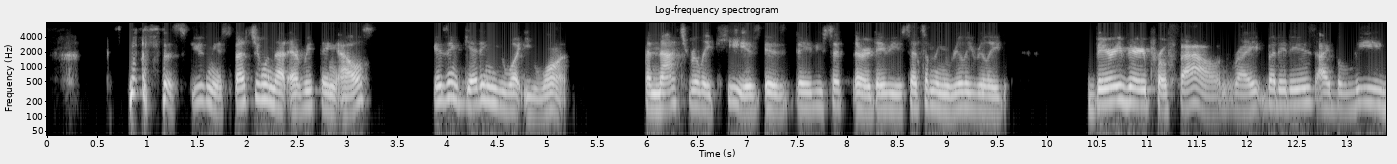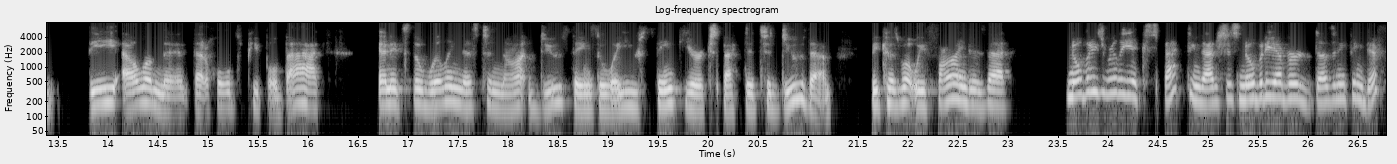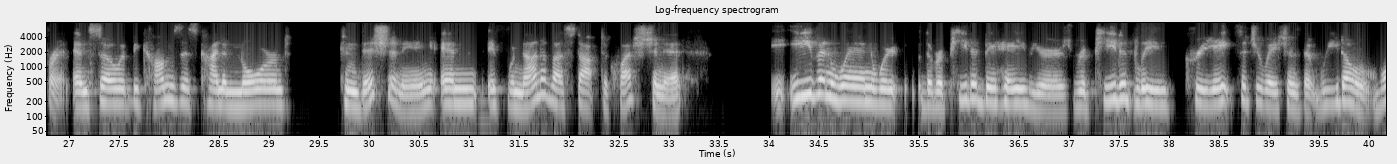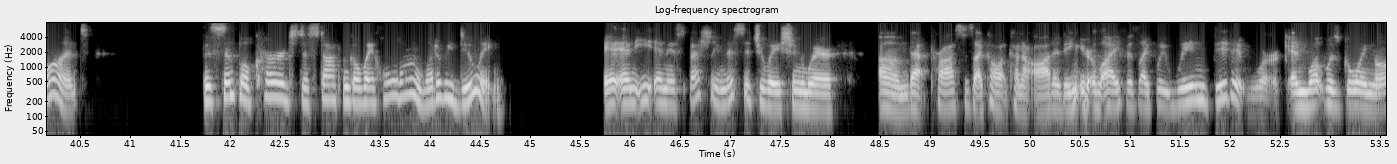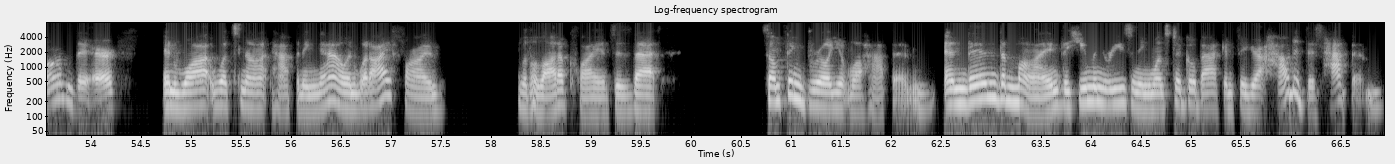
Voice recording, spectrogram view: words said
Excuse me, especially when that everything else isn't getting you what you want. And that's really key is, is Dave, you said, or Dave, you said something really, really very, very profound, right? But it is, I believe, the element that holds people back. And it's the willingness to not do things the way you think you're expected to do them. Because what we find is that nobody's really expecting that. It's just nobody ever does anything different. And so it becomes this kind of normed conditioning. And if none of us stop to question it, even when we're the repeated behaviors repeatedly create situations that we don't want, the simple courage to stop and go, wait, hold on, what are we doing? And, and, and especially in this situation where um, that process, I call it kind of auditing your life, is like, wait, when did it work? And what was going on there? And what what's not happening now? And what I find with a lot of clients is that something brilliant will happen. And then the mind, the human reasoning wants to go back and figure out how did this happen?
